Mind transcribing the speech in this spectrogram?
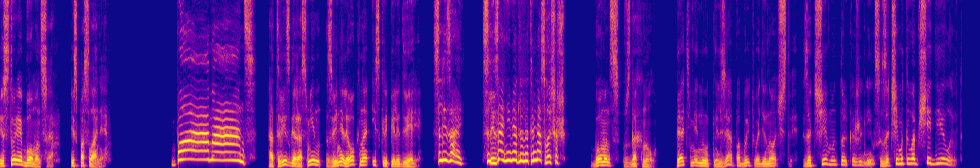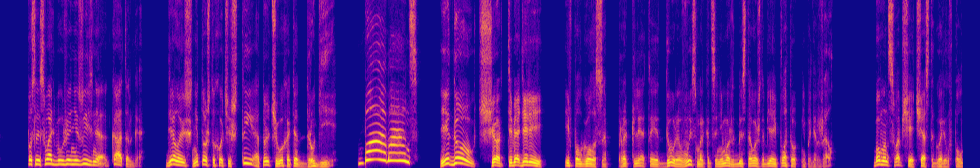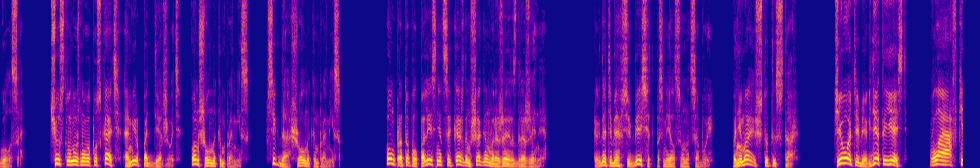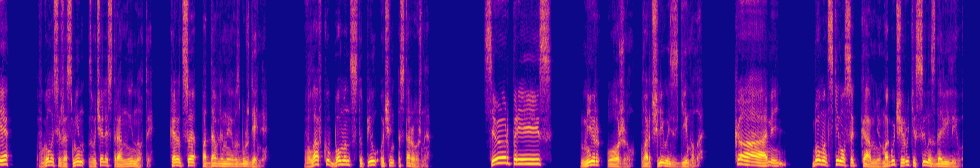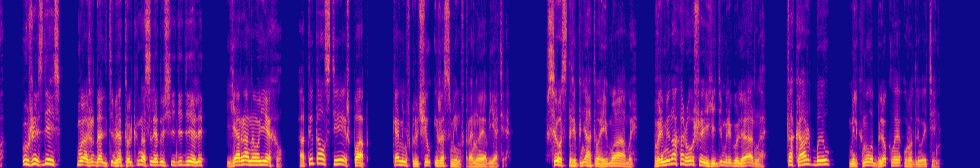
История Боманса. Из послания. «Боманс!» От визга Жасмин звенели окна и скрипели двери. «Слезай! Слезай немедленно, ты меня слышишь?» Боманс вздохнул. Пять минут нельзя побыть в одиночестве. Зачем он только женился? Зачем это вообще делают? После свадьбы уже не жизнь, а каторга. Делаешь не то, что хочешь ты, а то, чего хотят другие. «Боманс!» «Иду, черт тебя дери!» И в полголоса проклятая дура высморкаться не может без того, чтобы я и платок не подержал. Боманс вообще часто говорил в полголоса. Чувство нужно выпускать, а мир поддерживать. Он шел на компромисс. Всегда шел на компромисс. Он протопал по лестнице, каждым шагом выражая раздражение. «Когда тебя все бесит», — посмеялся он над собой, — «понимаешь, что ты стар». «Чего тебе? Где ты есть?» «В лавке!» В голосе Жасмин звучали странные ноты. Кажется, подавленное возбуждение. В лавку Боман ступил очень осторожно. «Сюрприз!» Мир ожил, ворчливость сгинула. «Камень!» Боман скинулся к камню, могучие руки сына сдавили его. «Уже здесь? Мы ожидали тебя только на следующей неделе». «Я рано уехал, а ты толстеешь, пап». Камень включил и Жасмин в тройное объятие. «Все стрепня твоей мамы. Времена хорошие, едим регулярно. Токар был», — мелькнула блеклая уродливая тень.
